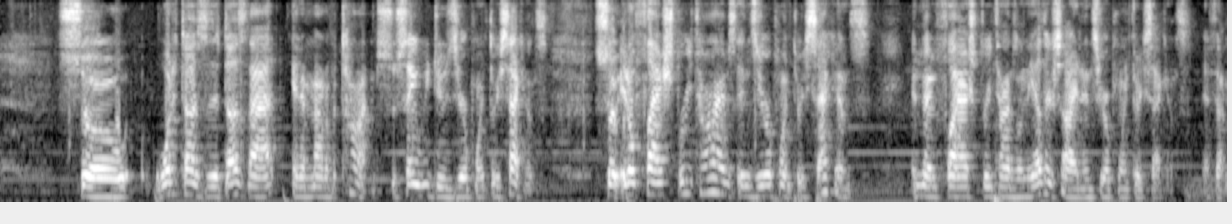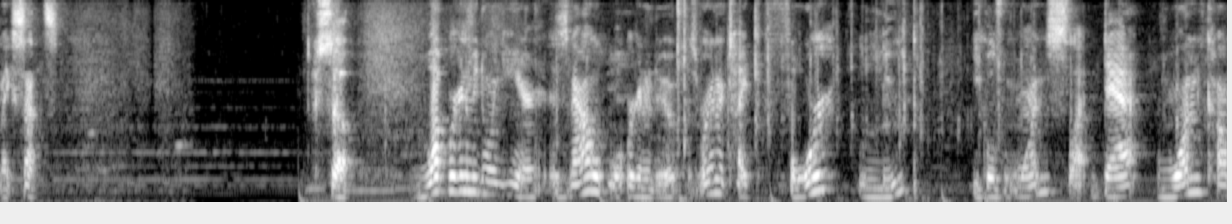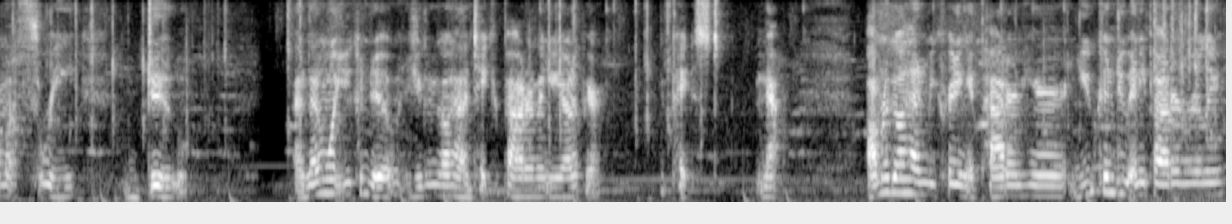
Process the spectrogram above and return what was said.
So what it does is it does that in amount of a time. So say we do 0.3 seconds. So it'll flash three times in 0.3 seconds and then flash three times on the other side in 0.3 seconds, if that makes sense. So what we're going to be doing here is now what we're going to do is we're going to type for loop equals 1 slat dat 1 comma 3 do. And then what you can do is you can go ahead and take your pattern that you got up here and paste. Now, I'm going to go ahead and be creating a pattern here. You can do any pattern really.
